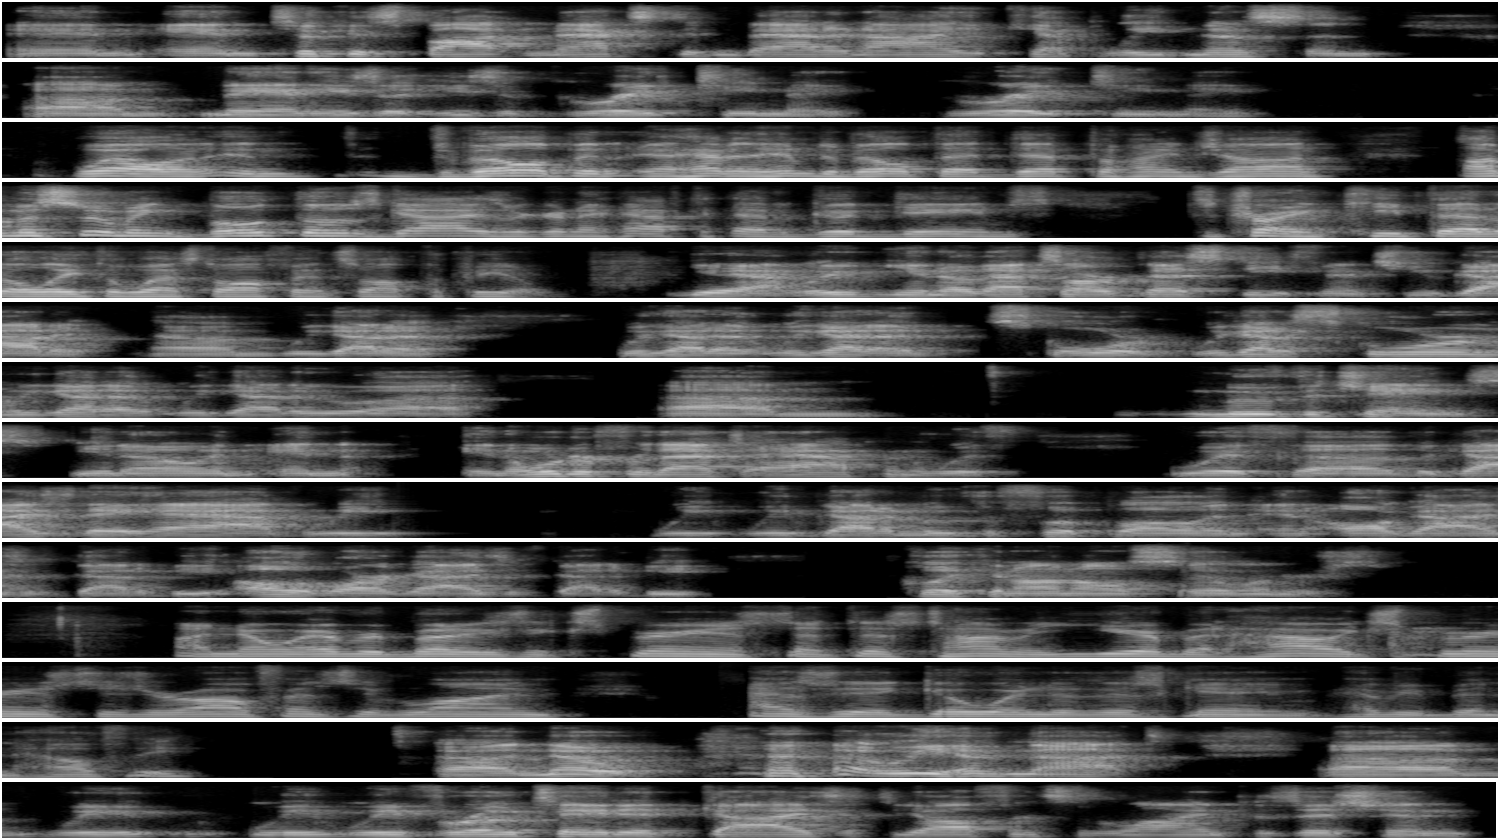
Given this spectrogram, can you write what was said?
and and took his spot. Max didn't bat an eye. He kept leading us, and um, man, he's a he's a great teammate. Great teammate. Well, and, and developing having him develop that depth behind John, I'm assuming both those guys are going to have to have good games to try and keep that Olathe West offense off the field. Yeah, we you know that's our best defense. You got it. Um, we gotta we gotta we gotta score. We gotta score, and we gotta we gotta uh, um, move the chains. You know, and and in order for that to happen with with uh, the guys they have, we we we've got to move the football, and, and all guys have got to be all of our guys have got to be clicking on all cylinders. I know everybody's experienced at this time of year, but how experienced is your offensive line as they go into this game? Have you been healthy? Uh, no, we have not. Um, we, we, we've rotated guys at the offensive line position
